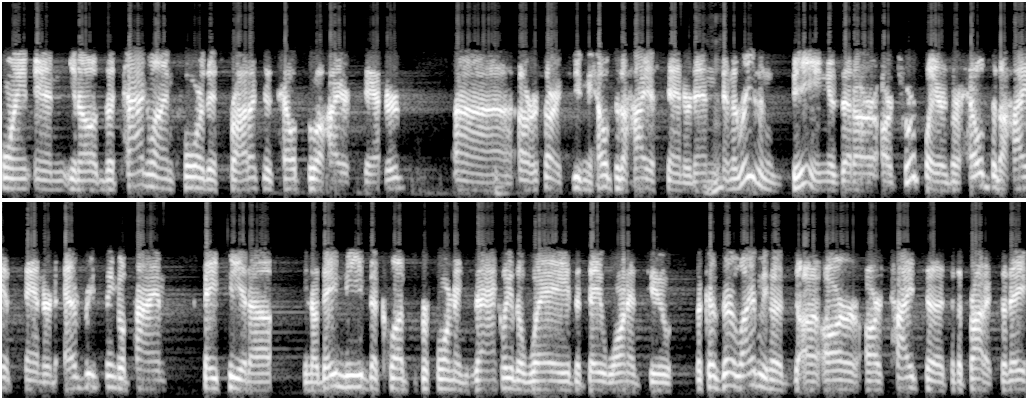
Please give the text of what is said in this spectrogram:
point. And you know, the tagline for this product is held to a higher standard, uh, or sorry, excuse me, held to the highest standard. And mm-hmm. and the reason being is that our our tour players are held to the highest standard every single time they tee it up. You know, they need the club to perform exactly the way that they wanted to because their livelihoods are are, are tied to, to the product. So they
